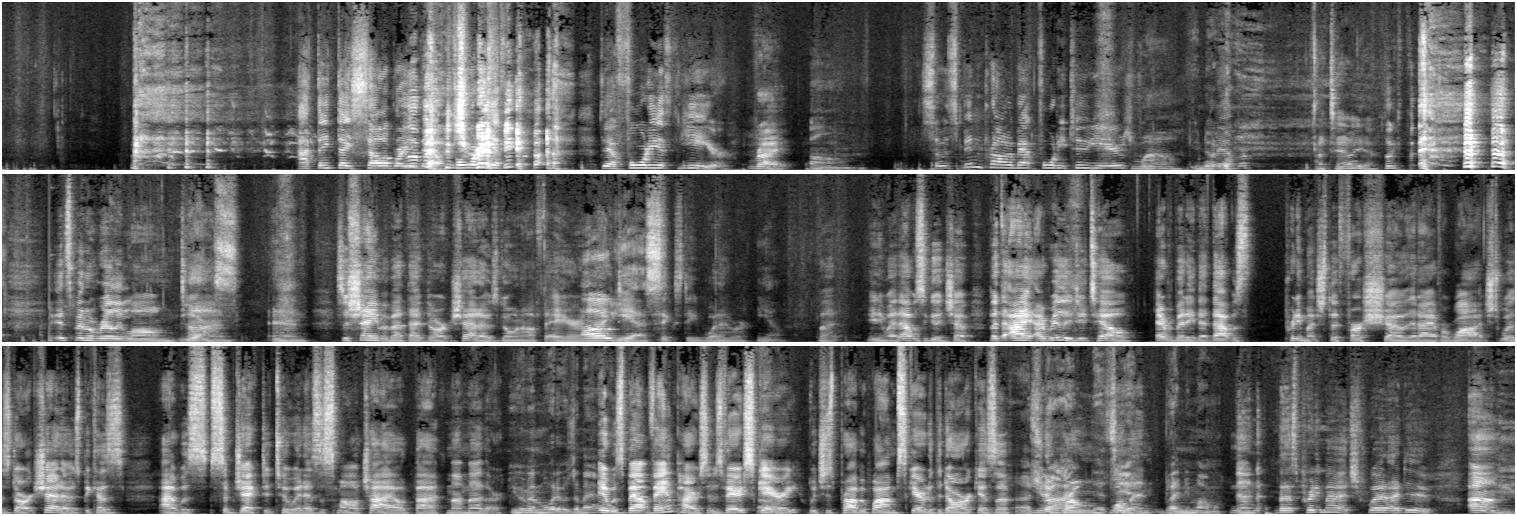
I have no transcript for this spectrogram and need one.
I think they celebrated their fortieth their fortieth year. right. Um, so it's been probably about forty two years. Wow. You know. Whatever. I tell you, look. it's been a really long time, Yes. and it's a shame about that Dark Shadows going off the air. In Oh, yes. 1960, whatever. Yeah. But anyway, that was a good show. But I, I really do tell everybody that that was pretty much the first show that I ever watched was Dark Shadows because I was subjected to it as a small child by my mother. You remember what it was about? It was about vampires. It was very scary, which is probably why I'm scared of the dark as a That's you know right. grown That's woman. It. Blame your mama. No, no, that's pretty much what I do. Um,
